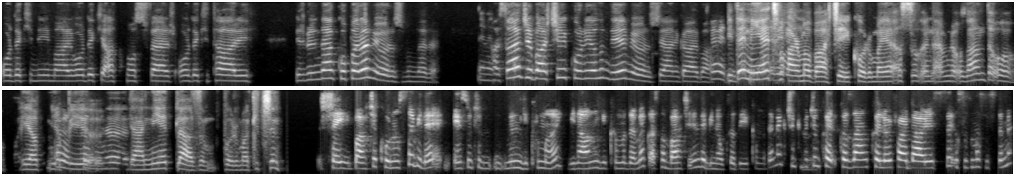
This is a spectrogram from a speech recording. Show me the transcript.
oradaki mimari, oradaki atmosfer, oradaki tarih birbirinden koparamıyoruz bunları. Evet. Ha, sadece bahçeyi koruyalım diyemiyoruz yani galiba. Evet. Bir de niyet evet. var mı bahçeyi korumaya? Asıl önemli olan da o yap, yapıyı evet, yani niyet lazım korumak için şey bahçe korunsa bile enstitünün yıkımı, binanın yıkımı demek aslında bahçenin de bir noktada yıkımı demek. Çünkü evet. bütün kazan kalorifer dairesi ısıtma sistemi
